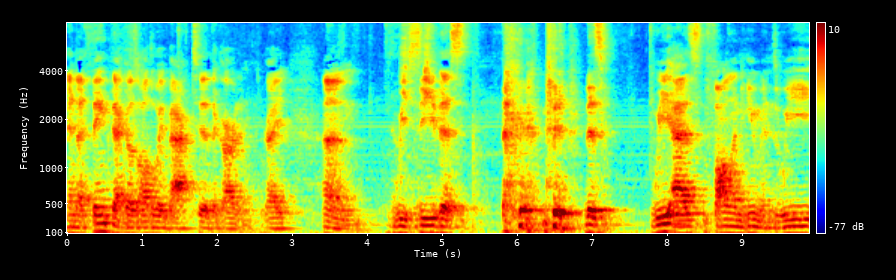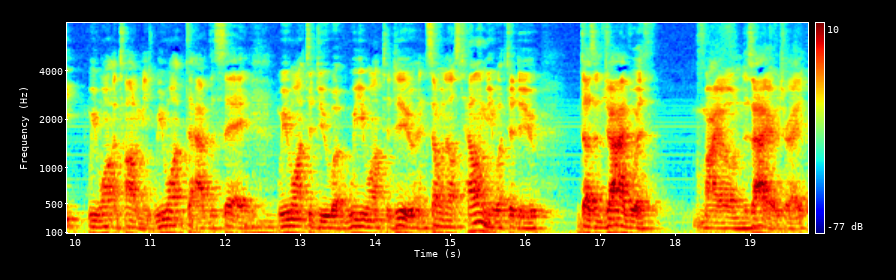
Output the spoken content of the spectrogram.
and I think that goes all the way back to the garden, right? Um, we see this, this, we as fallen humans, we we want autonomy. We want to have the say. Mm-hmm. We want to do what we want to do, and someone else telling me what to do doesn't jive with my own desires, right?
